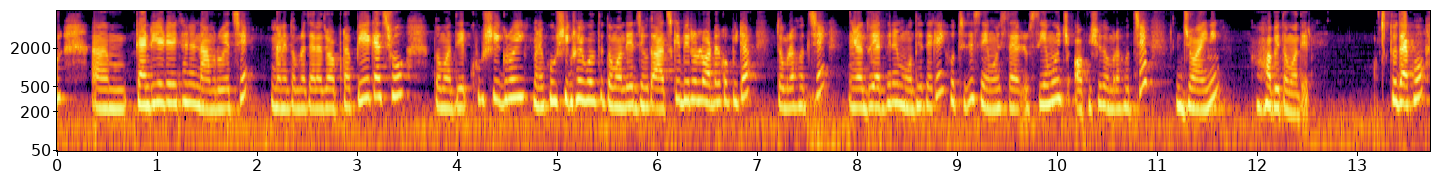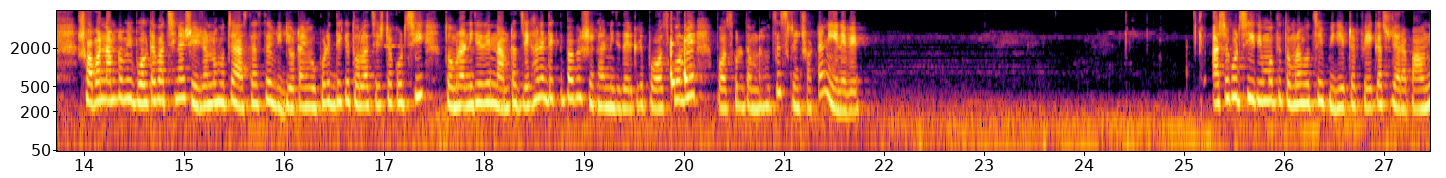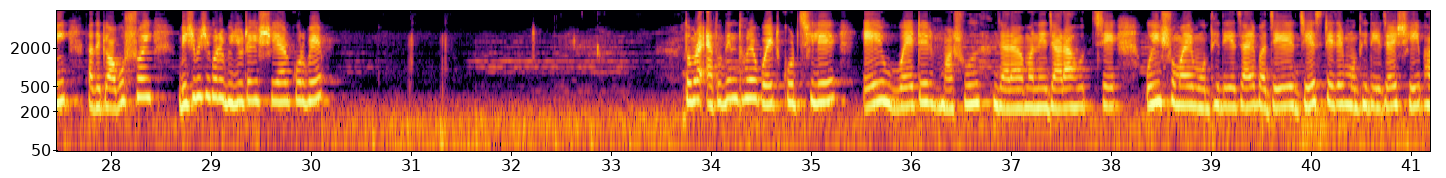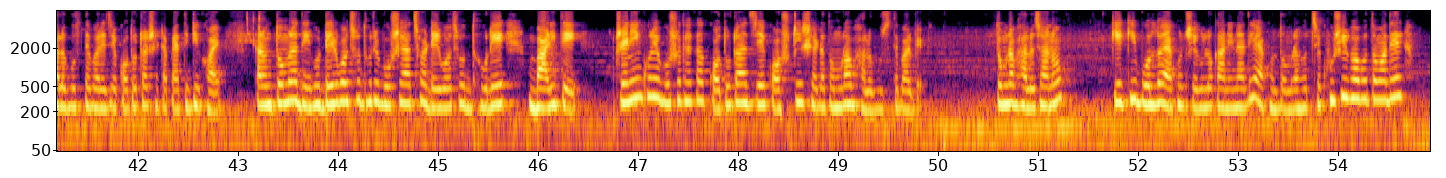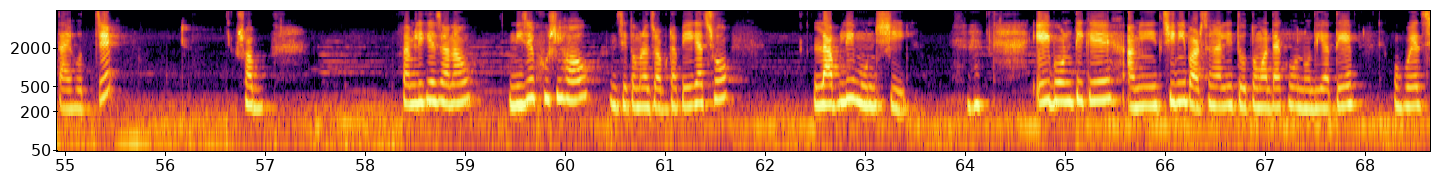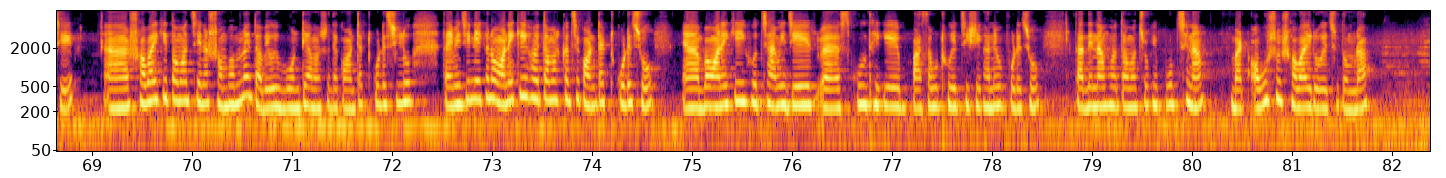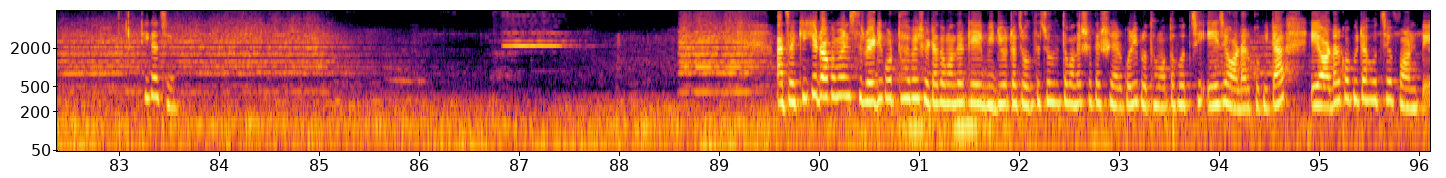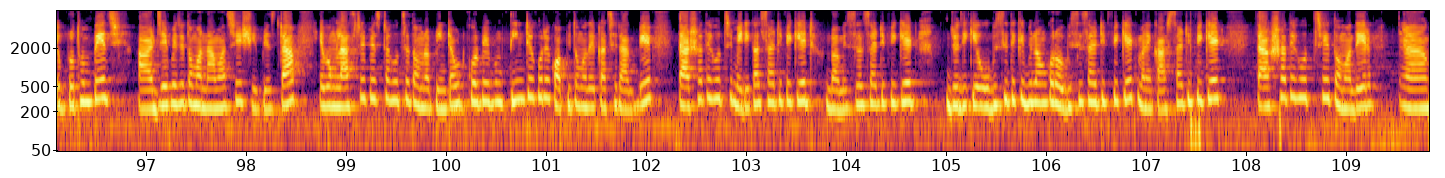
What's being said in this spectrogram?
ক্যান্ডিডেটের এখানে নাম রয়েছে। মানে তোমরা যারা জবটা পেয়ে গেছো, তোমাদের খুব শীঘ্রই মানে খুব শীঘ্রই বলতে তোমাদের যেহেতু আজকে বেরোলো অর্ডার কপিটা তোমরা হচ্ছে দু একদিনের মধ্যে থেকেই হচ্ছে যে সেমওই সেমওইচ অফিসে তোমরা হচ্ছে জয়নিং হবে তোমাদের। তো দেখো, সবার নামটা আমি বলতে পারছি না, সেই জন্য হচ্ছে আস্তে আস্তে ভিডিওটা আমি উপরের দিকে তোলার চেষ্টা করছি। তোমরা নিজেদের নামটা যেখানে দেখতে পাবে, সেখানে নিজেদেরকে পজ করবে পজ করে তোমরা হচ্ছে স্ক্রিনশটটা নিয়ে নেবে। আশা করছি ইতিমধ্যে তোমরা হচ্ছে পিডিএফটা পেয়ে গেছো, যারা পাওনি তাদেরকে অবশ্যই বেশি বেশি করে ভিডিওটাকে শেয়ার করবে। তোমরা এতদিন ধরে ওয়েট করছিলে এই ওয়েটের মাসুল যারা মানে যারা হচ্ছে ওই সময়ের মধ্যে দিয়ে যায় বা যে যে স্টেজের মধ্যে দিয়ে যায় সেই ভালো বুঝতে পারে যে কতটা সেটা প্যাথেটিক হয়। কারণ তোমরা দীর্ঘ দেড় বছর ধরে বসে আছো আর দেড় বছর ধরে বাড়িতে ট্রেনিং করে বসে থাকা কতটা যে কষ্টের সেটা তোমরা ভালো বুঝতে পারবে। তোমরা ভালো জানো। কে কী বলল এখন সেগুলো কানে না দিয়ে এখন তোমরা হচ্ছে খুশির খবর তোমাদের। তাই হচ্ছে সব ফ্যামিলিকে জানাও, নিজে খুশি হও যে তোমরা জবটা পেয়ে গেছো। লাভলি মুন্সি, এই বোনটিকে আমি চিনি পার্সোনালি, তো তোমার দেখো নদিয়াতে হয়েছে। সবাইকে তোমার চেনা সম্ভব নয়, তবে ওই বোনটি আমার সাথে কন্ট্যাক্ট করেছিল। তাই আমি চিনি এখানে অনেকেই হয়তো আমার কাছে কন্ট্যাক্ট করেছ বা অনেকেই হচ্ছে আমি যে স্কুল থেকে পাস আউট হয়েছি সেখানেও পড়েছো, তাদের নাম হয়তো আমার চোখে পড়ছে না বাট অবশ্যই সবাই রয়েছে তোমরা। ঠিক আছে? আচ্ছা কী কী ডকুমেন্টস রেডি করতে হবে সেটা তোমাদেরকে এই ভিডিওটা চলতে চলতে তোমাদের সাথে শেয়ার করি। প্রথমত হচ্ছে এই যে অর্ডার কপিটা এই অর্ডার কপিটা হচ্ছে ফ্রন্ট প্রথম পেজ আর যে পেজে তোমার নাম আছে সেই পেজটা এবং লাস্টের পেজটা হচ্ছে তোমরা প্রিন্ট আউট করবে এবং তিনটে করে কপি তোমাদের কাছে রাখবে। তার সাথে হচ্ছে মেডিকেল সার্টিফিকেট ডমিসাইল সার্টিফিকেট যদি কেউ ওবিসি থেকে বিলং করো ওবিসি সার্টিফিকেট মানে কাস্ট সার্টিফিকেট তার সাথে হচ্ছে তোমাদের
